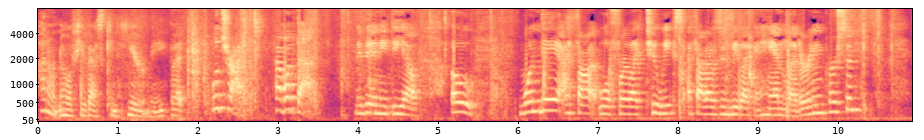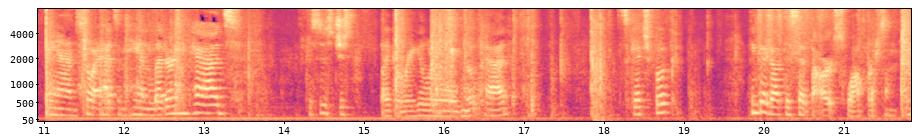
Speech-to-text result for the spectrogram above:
I don't know if you guys can hear me, but we'll try. How about that? Maybe I need to yell. Oh, one day I thought, well, for like two weeks, I thought I was gonna be like a hand lettering person. And so I had some hand lettering pads. This is just like a regular old notepad. Sketchbook. I think I got this at the art swap or something.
